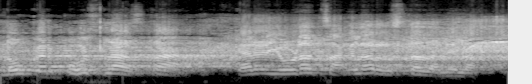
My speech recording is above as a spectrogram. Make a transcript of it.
लवकर पोहोचला असता. कारण एवढा चांगला रस्ता झालेला.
